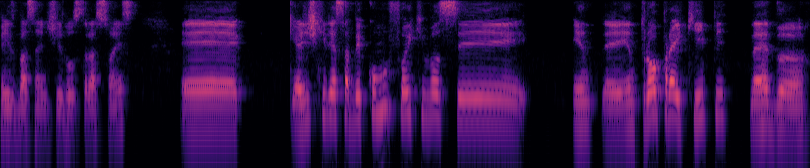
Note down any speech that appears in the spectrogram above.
fez bastante ilustrações. É, a gente queria saber como foi que você é, entrou para a equipe né, do,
